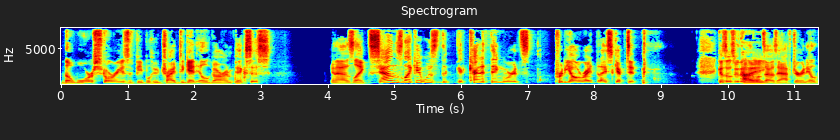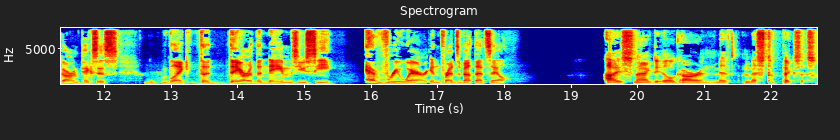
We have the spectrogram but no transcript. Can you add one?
the war stories of people who tried to get Ilgar and Pixxus, and I was like, sounds like it was the kind of thing where it's pretty all right that I skipped it because those were the only I- ones I was after. And Ilgar and Pixxus, like the they are the names you see everywhere in threads about that sale. I snagged Ilgar and missed Pixxus.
